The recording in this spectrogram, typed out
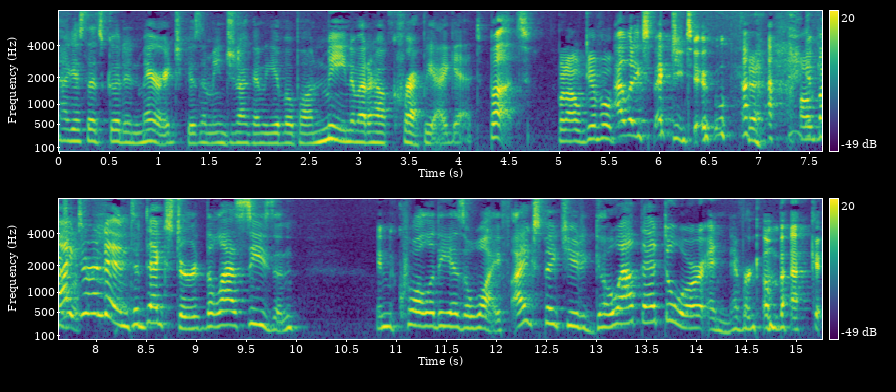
I guess that's good in marriage because that means you're not going to give up on me no matter how crappy I get. But But I'll give up. I would expect you to. If I up- turned in to Dexter the last season in quality as a wife, I expect you to go out that door and never come back.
